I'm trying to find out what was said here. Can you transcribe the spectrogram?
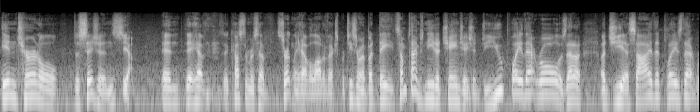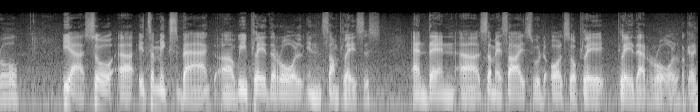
internal decisions. Yeah. And they have, the customers have, certainly have a lot of expertise around it, but they sometimes need a change agent. Do you play that role? Is that a, a GSI that plays that role? Yeah, so uh, it's a mixed bag. Uh, we play the role in some places, and then uh, some SIs would also play play that role. Okay.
